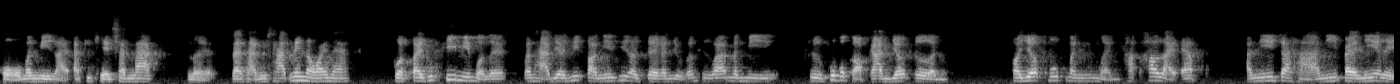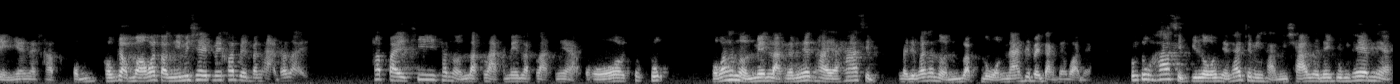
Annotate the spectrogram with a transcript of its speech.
โหมันมีหลายแอปพลิเคชันมากเลย แต่สถานีชาร์จไม่น้อยนะ กดไปทุกที่มีหมดเลย ปัญหาเดียวที่ตอนนี้ที่เราเจอกันอยู่ก็คือว่ามันมีคือผู้ประกอบการเยอะเกิน พอเยอะปุ๊บมันเหมือนเข้าหลายแอป อันนี้จะหาอันนี้ไปอันนี้อะไรอย่างเงี้ยนะครับ ผมผมกลับมองว่าตอนนี้ไม่ใช่ไม่ค่อยเป็นปัญหาเท่าไหร่ ถ้าไปที่ถนนหลักๆ เมนหลัก ๆ เนี่ยโอ้โหทุก ๆ ผมว่าถนนเมนหลักในประเทศไทยห้าสิบหมายถึงว่าถนนแบบหลวงนะที่ไปต่างจังหวัดเนี่ยทุกๆห้าสิบกิโลเนี่ยถ้าจะมีสถานีชาร์จเลยในกรุงเทพเนี่ย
